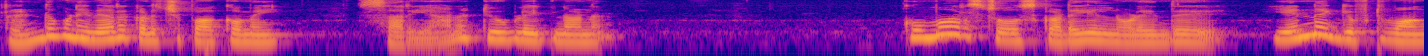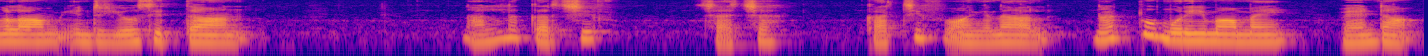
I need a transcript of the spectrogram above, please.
ரெண்டு மணி நேரம் கழித்து பார்க்கோமே. சரியான டியூப்லைட் நான். குமார் ஸ்டோர்ஸ் கடையில் நுழைந்து என்ன கிஃப்ட் வாங்கலாம் என்று யோசித்தான். நல்ல கர்ச்சிஃப். சச்ச கர்ச்சிஃப் வாங்கினால் நட்பு முறியுமாமே. வேண்டாம்.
